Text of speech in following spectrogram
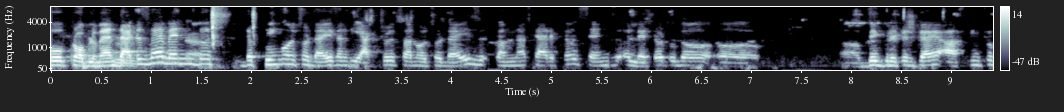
wo problem and that Hmm. is where when Yeah. the the king also dies and the actual son also dies Kamna's character sends a letter to the uh, uh, big british guy asking for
